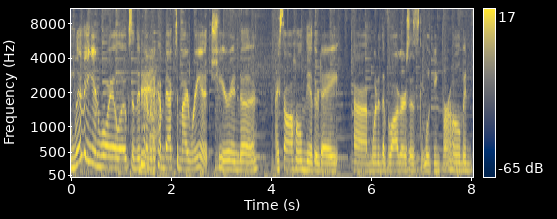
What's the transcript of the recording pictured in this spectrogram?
living in Royal Oaks and then having to come back to my ranch here. And uh, I saw a home the other day. Um, one of the vloggers is looking for a home, and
